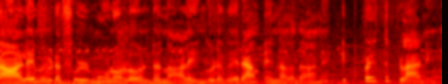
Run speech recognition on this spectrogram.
നാളെയും ഇവിടെ ഫുൾ മൂൺ ഉള്ളതുകൊണ്ട് നാളെയും കൂടെ വരാം എന്നുള്ളതാണ് ഇപ്പോഴത്തെ പ്ലാനിങ്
